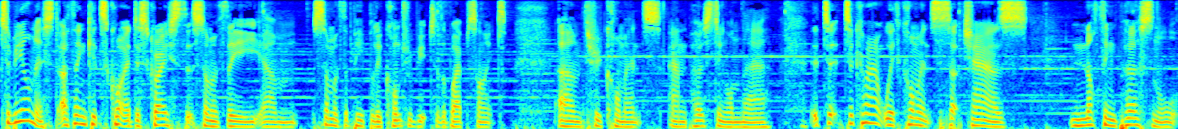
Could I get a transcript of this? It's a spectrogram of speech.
To be honest, I think it's quite a disgrace that some of the um, some of the people who contribute to the website um, through comments and posting on there to, to come out with comments such as "nothing personal,"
